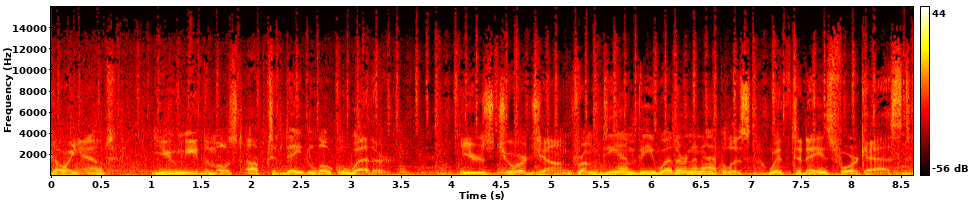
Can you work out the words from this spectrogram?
Going out? You need the most up to date local weather. Here's George Young from DMV Weather in Annapolis with today's forecast.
